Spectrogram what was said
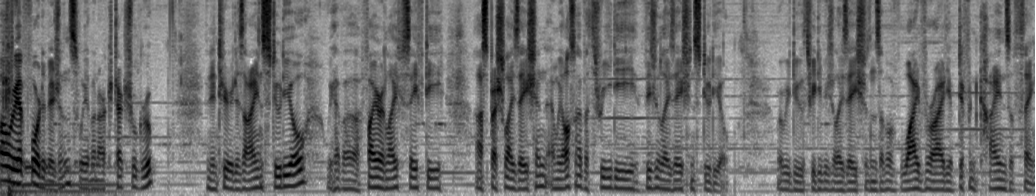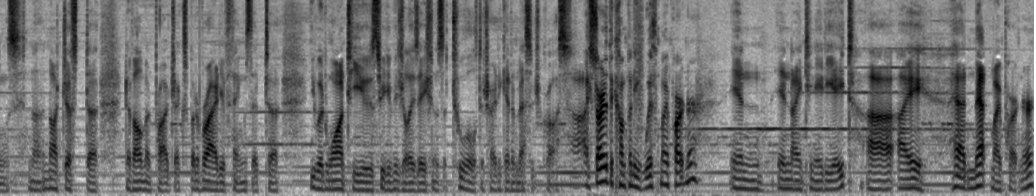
Oh, we have four divisions. We have an architectural group, an interior design studio, we have a fire and life safety uh, specialization, and we also have a 3D visualization studio where we do 3D visualizations of a wide variety of different kinds of things, not just uh, development projects, but a variety of things that uh, you would want to use 3D visualization as a tool to try to get a message across. Uh, I started the company with my partner in, in 1988. Uh, I had met my partner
